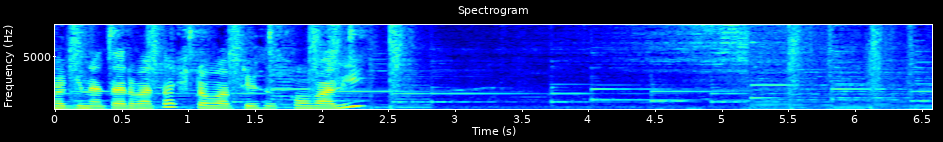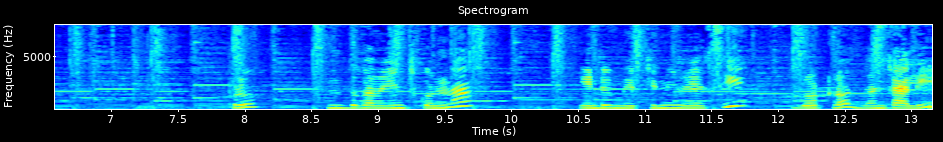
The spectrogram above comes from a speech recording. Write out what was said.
మగ్గిన తర్వాత స్టవ్ ఆఫ్ చేసేసుకోవాలి. ఇప్పుడు ముందుగా వేయించుకున్న ఎండుమిర్చిని వేసి రోట్లో దంచాలి.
